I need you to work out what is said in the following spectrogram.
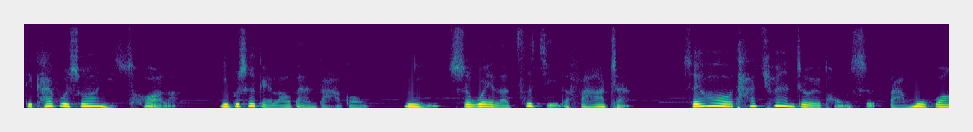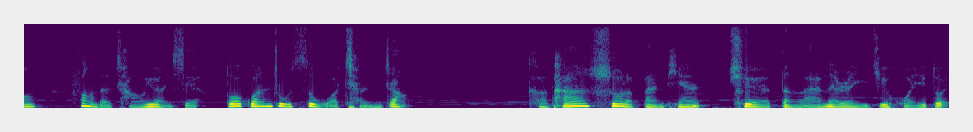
李开复说：“你错了，你不是给老板打工，你是为了自己的发展。”随后，他劝这位同事把目光放得长远些。多关注自我成长，可他说了半天，却等来那人一句回怼：“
